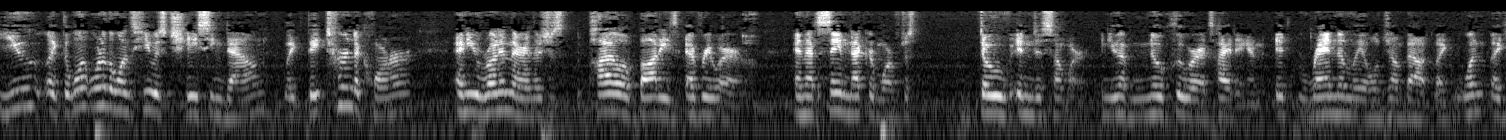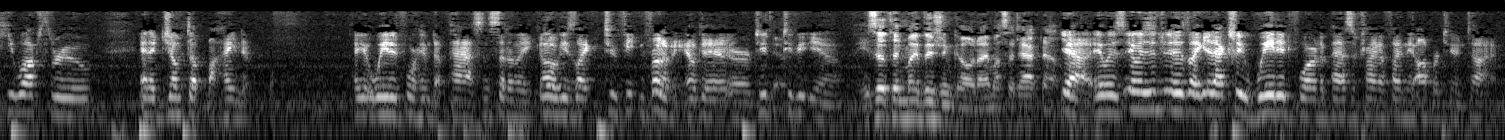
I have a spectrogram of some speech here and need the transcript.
You like the one one of the ones he was chasing down. Like they turned a corner, and you run in there, and there's just a pile of bodies everywhere, and that same necromorph just dove into somewhere, and you have no clue where it's hiding, and it randomly will jump out. Like one, like he walked through, and it jumped up behind him. Like it waited for him to pass instead of like, oh, he's like two feet in front of me, okay, or two Yeah. two feet, you know. He's within my vision cone. I must attack now. Yeah, it was it was it was like it actually waited for him to pass it, trying to find the opportune time.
